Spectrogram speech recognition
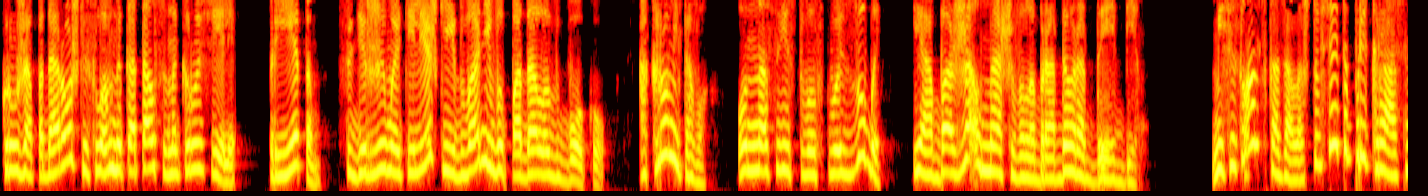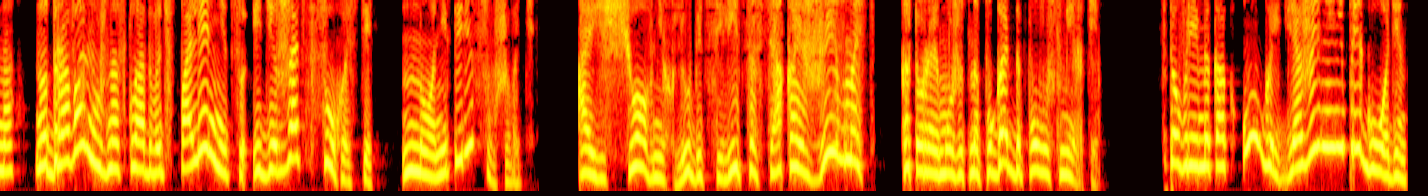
кружа по дорожке, словно катался на карусели. При этом содержимое тележки едва не выпадало сбоку. А кроме того, он насвистывал сквозь зубы и обожал нашего лабрадора Дебби. Миссис Ланд сказала, что все это прекрасно, но дрова нужно складывать в поленницу и держать в сухости, но не пересушивать. А еще в них любит селиться всякая живность, которая может напугать до полусмерти. В то время как уголь для жизни непригоден,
